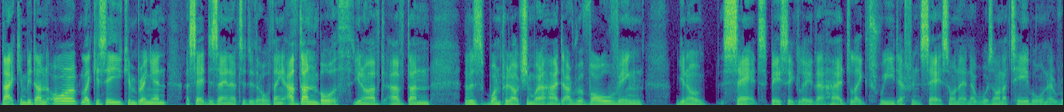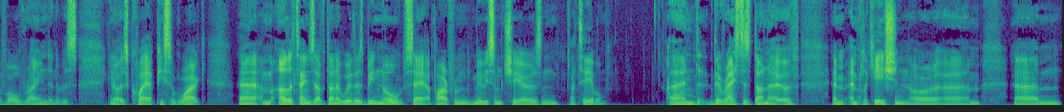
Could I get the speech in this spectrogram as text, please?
That can be done, or like you say, you can bring in a set designer to do the whole thing. I've done both. You know, I've I've done. There was one production where I had a revolving, you know, set basically that had like three different sets on it, and it was on a table and it revolved round, and it was, you know, it was quite a piece of work. Uh, other times I've done it where there's been no set apart from maybe some chairs and a table and the rest is done out of implication or um, um,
